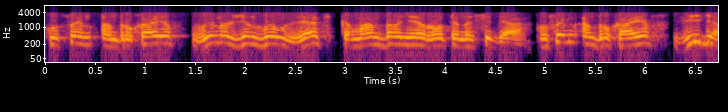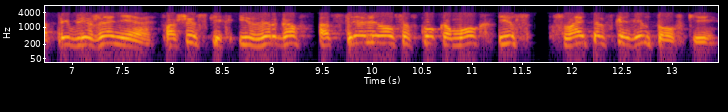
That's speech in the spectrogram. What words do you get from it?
Хусейн Андрухаев вынужден был взять командование роты на себя. Хусейн Андрухаев, видя приближение фашистских извергов, отстреливался сколько мог из снайперской винтовки.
